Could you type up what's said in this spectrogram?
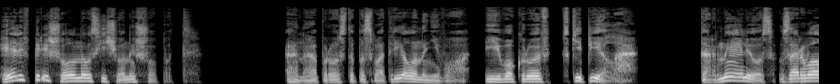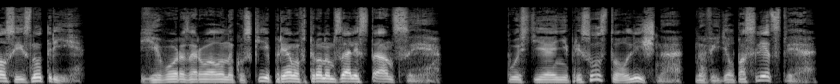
Эльф перешел на восхищенный шепот. Она просто посмотрела на него, и его кровь вскипела. Торнелиус взорвался изнутри. Его разорвало на куски прямо в тронном зале станции. Пусть я и не присутствовал лично, но видел последствия.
